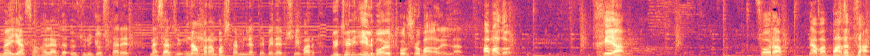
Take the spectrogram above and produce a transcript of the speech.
müəyyən sahələrdə özünü göstərir. Məsəl üçün inanmıram başqa millətdə belə bir şey var. Bütün il boyu turşu bağlayırlar. Pomidor. Xiyar. Sonra nə var? Badımcan.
